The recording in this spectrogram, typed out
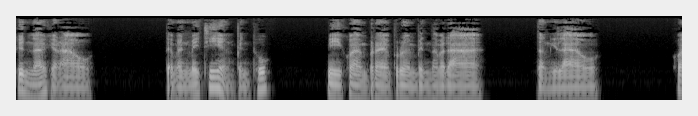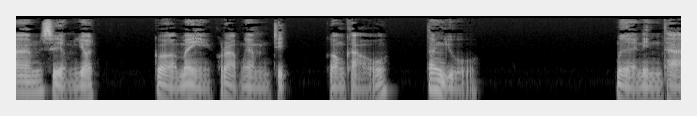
ขึ้นแล้วแก่เรา แต่มันไม่เที่ยงเป็นทุกข์ มีความแปรปรวนเป็นธรรมดา ดังนี้แล้ว ความเสื่อมยศ ก็ไม่ครอบงำจิตของเขาตั้งอยู่ เมื่อนินทา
